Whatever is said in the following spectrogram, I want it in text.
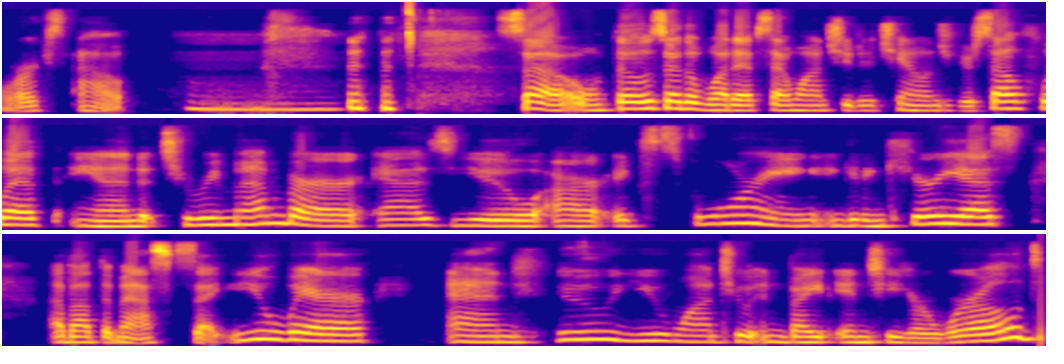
works out? Mm. so those are the what ifs i want you to challenge yourself with and to remember as you are exploring and getting curious about the masks that you wear and who you want to invite into your world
